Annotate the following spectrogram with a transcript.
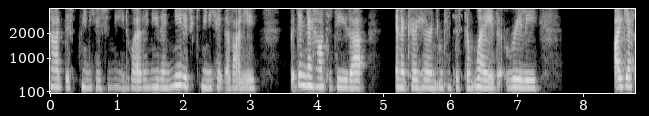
had this communication need where they knew they needed to communicate their value, but didn't know how to do that in a coherent and consistent way that really, I guess,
